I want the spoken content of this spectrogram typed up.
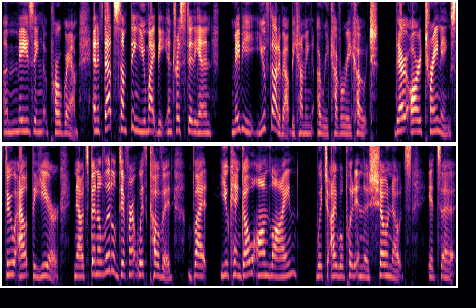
amazing program. And if that's something you might be interested in, maybe you've thought about becoming a recovery coach. There are trainings throughout the year. Now, it's been a little different with COVID, but you can go online which I will put in the show notes. It's a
